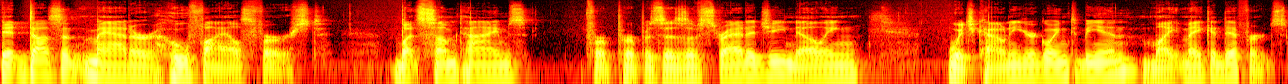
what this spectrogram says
it doesn't matter who files first, but sometimes, for purposes of strategy, knowing which county you're going to be in might make a difference.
